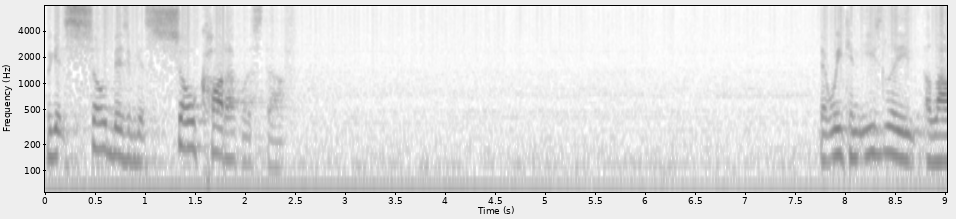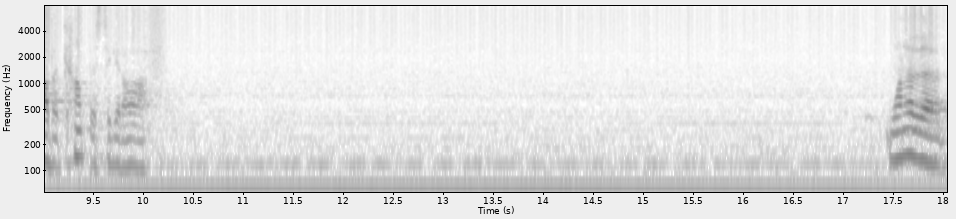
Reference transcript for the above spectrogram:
We get so busy, we get so caught up with stuff. That we can easily allow the compass to get off. One of the,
